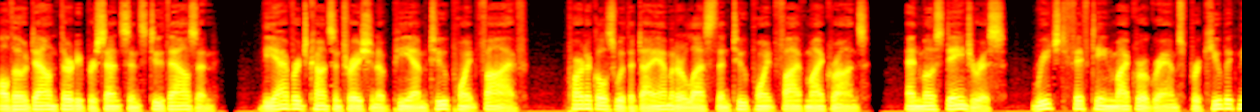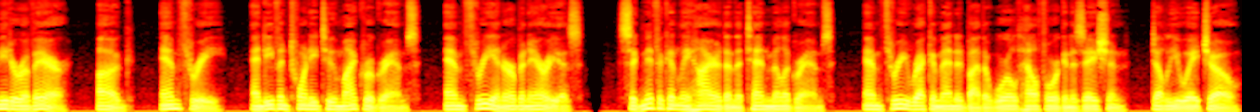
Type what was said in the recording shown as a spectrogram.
Although down 30% since 2000, the average concentration of PM2.5, particles with a diameter less than 2.5 microns, and most dangerous, reached 15 micrograms per cubic meter of air, UG, M3, and even 22 micrograms, M3 in urban areas, significantly higher than the 10 mg, M3 recommended by the World Health Organization, WHO,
